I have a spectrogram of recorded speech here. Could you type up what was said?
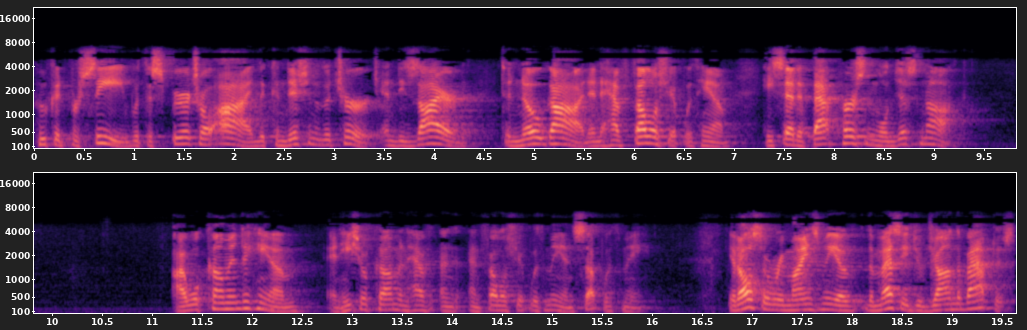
who could perceive with the spiritual eye the condition of the church and desired to know God and to have fellowship with Him, he said, if that person will just knock, I will come into him, and he shall come and have and, and fellowship with me and sup with me. It also reminds me of the message of John the Baptist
